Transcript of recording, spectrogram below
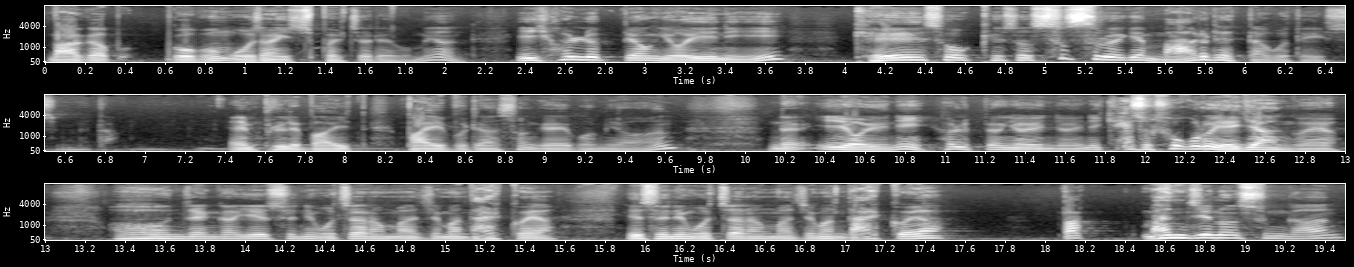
마가복음 5장 28절에 보면 이 혈루병 여인이 계속해서 스스로에게 말을 했다고 되어 있습니다. 앰플리바이 바이블이라는 성경에 보면 네, 이 여인이 혈루병 여인 여인이 계속 속으로 얘기한 거예요. 어, 언젠가 예수님 옷자락 만지면 날 거야. 예수님 옷자락 만지면 날 거야. 딱 만지는 순간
